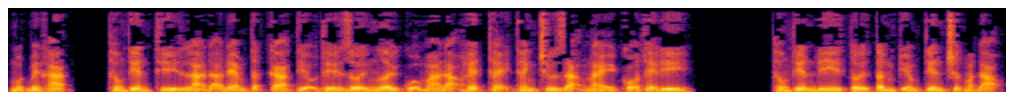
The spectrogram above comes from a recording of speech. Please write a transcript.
Một bên khác, thông thiên thì là đã đem tất cả tiểu thế giới người của ma đạo hết thệ thanh trừ dạng này có thể đi. Thông thiên đi tới tần kiếm tiên trước mặt đạo.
